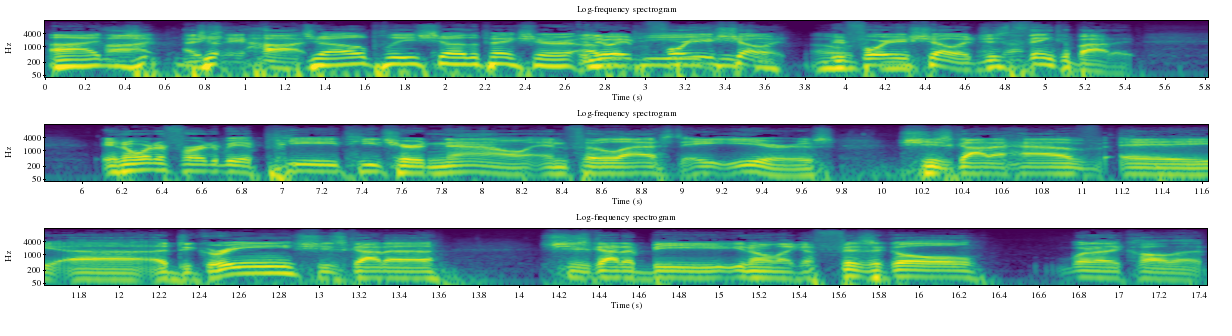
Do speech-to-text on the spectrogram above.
Uh, Hot. I say hot. Joe, please show the picture. of Anyway, the before PE you show it, Oh, before okay. you show it, just think about it. In order for her to be a PE teacher now and for the last eight years, she's got to have a uh, a degree. She's got to she's got to be you know like a physical what do they call that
